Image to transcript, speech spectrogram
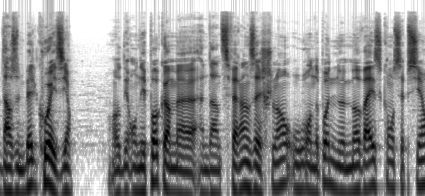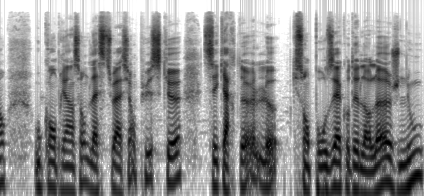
dans une belle cohésion. On n'est pas comme euh, dans différents échelons où on n'a pas une mauvaise conception ou compréhension de la situation, puisque ces cartes-là, qui sont posées à côté de l'horloge, nous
